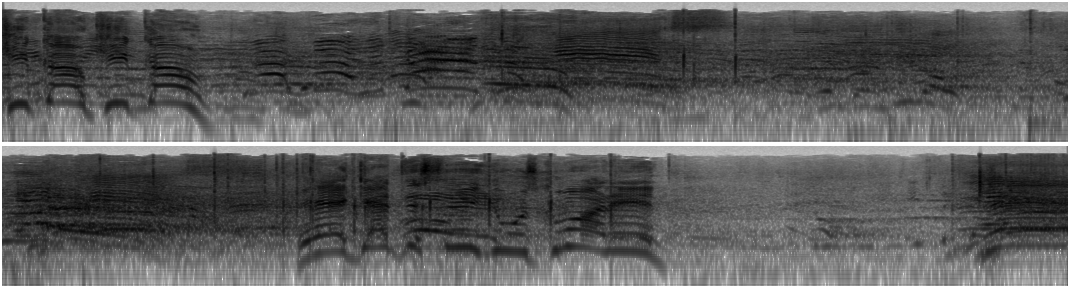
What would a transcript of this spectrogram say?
Keep going, keep going. Yeah, get the sneakers, come on in. Yeah!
